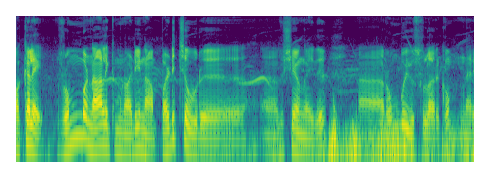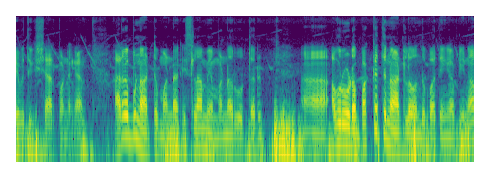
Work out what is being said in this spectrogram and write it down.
மக்களே ரொம்ப நாளைக்கு முன்னாடி நான் படித்த ஒரு விஷயங்க இது. ரொம்ப யூஸ்ஃபுல்லாக இருக்கும். நிறைய பேத்துக்கு ஷேர் பண்ணுங்கள் அரபு நாட்டு மன்னர் இஸ்லாமிய மன்னர் ஒருத்தர். அவரோட பக்கத்து நாட்டில் வந்து பார்த்திங்க அப்படின்னா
